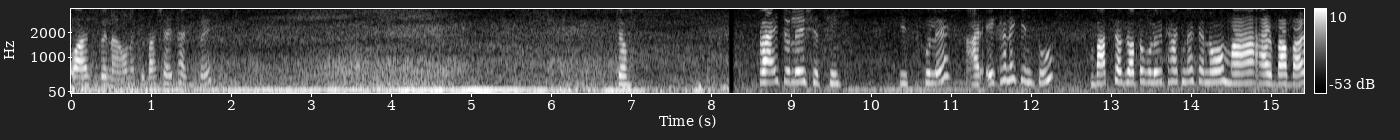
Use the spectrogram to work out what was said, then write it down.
ও আসবে না ওনাকে বাসায় থাকবে। প্রায় চলে এসেছি স্কুলে, আর এখানে কিন্তু বাচ্চা যতগুলোই থাক না কেন, মা আর বাবার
